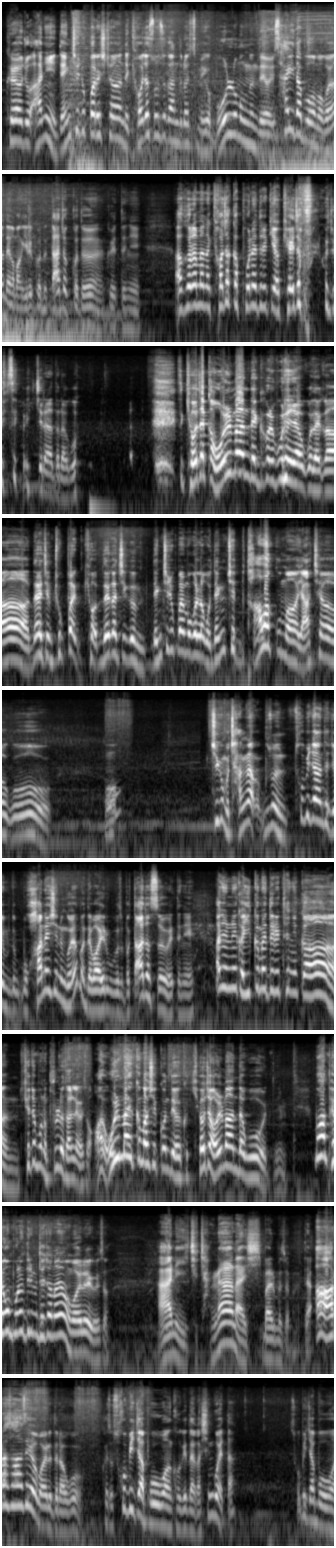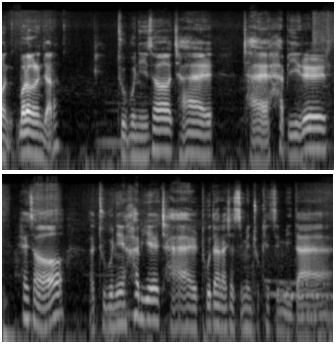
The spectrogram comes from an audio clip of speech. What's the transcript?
그래가지고 아니 냉채 족발을 시켰는데 겨자 소스가 안 들어있으면 이거 뭘로 먹는데요? 이 사이다 부어 먹어요? 내가 막 이랬거든 따졌거든 그랬더니 아 그러면은 겨자값 보내드릴게요 계좌 불러주세요 이지라더라고 그래서 겨자값 얼마인데 그걸 보내냐고 내가 내가 지금 족발 겨, 내가 지금 냉채 족발 먹으려고 냉채 다 왔구만 야채하고 어? 지금 뭐 장난 무슨 소비자한테 지금 뭐 화내시는 거예요? 막 내가 막 이러고 막 따졌어요. 그랬더니 아니 그러니까 입금해 드릴 테니까 계좌번호 불러 달래 그래서 아 얼마 입금하실 건데요? 그 계좌 얼마 한다고 뭐한 100원 보내 드리면 되잖아요. 막 이래 그래서 아니 지금 장난하나 씨막 이러면서 막아 알아서 하세요 막 이러더라고. 그래서 소비자 보호원 거기다가 신고했다. 소비자 보호원 뭐라 그러는지 알아? 두 분이서 잘 잘 합의를 해서 두 분이 합의에 잘 도달하셨으면 좋겠습니다.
